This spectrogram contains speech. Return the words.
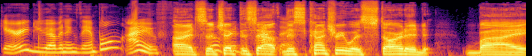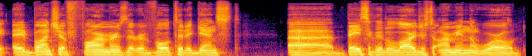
Gary, do you have an example? I've All right, so feel check this out. This country was started by a bunch of farmers that revolted against uh, basically the largest army in the world.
